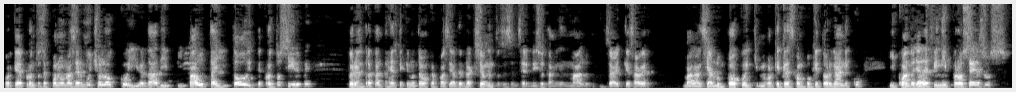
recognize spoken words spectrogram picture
porque de pronto se pone uno a hacer mucho loco y, ¿verdad? Y, pauta y todo, y de pronto sirve, pero entra tanta gente que no tengo capacidad de reacción, entonces el servicio también es malo. O sea, hay que saber balancearlo un poco y que mejor que crezca un poquito orgánico. Y cuando ya definí procesos,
